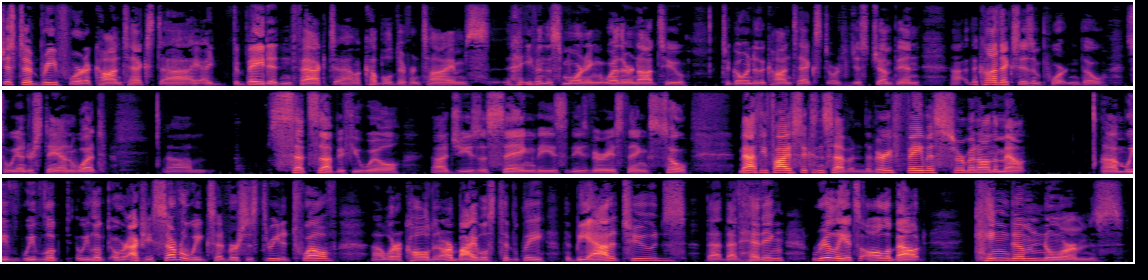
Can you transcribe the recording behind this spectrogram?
Just a brief word of context. Uh, I, I, debated, in fact, um, a couple different times, even this morning, whether or not to to go into the context or to just jump in. Uh, the context is important, though, so we understand what um, sets up, if you will, uh, Jesus saying these, these various things. So, Matthew 5, 6, and 7, the very famous Sermon on the Mount. Um, we've we've looked we looked over actually several weeks at verses three to twelve, uh, what are called in our Bibles typically the Beatitudes. That that heading really it's all about kingdom norms,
